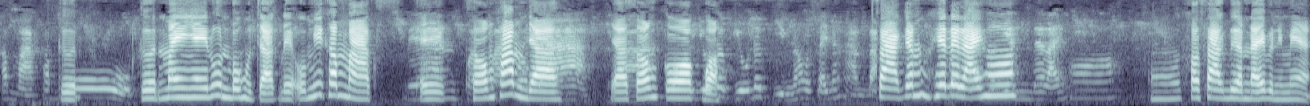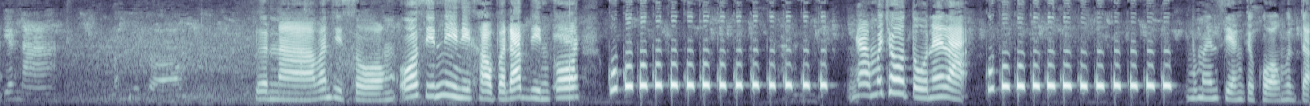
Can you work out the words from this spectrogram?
ข้ามหมากข้ามเกิด ผู้เกิดไม่ไงรุ่นบ่หูจักเด้โอ้มีคำหมาก เอ่อแม่นสองค่ำยา ยาสองกอกบ่อยู่เลิกกินเอาใส่อาหารสากจังเฮ็ดหลายๆฮอเย็นได้หลายห่ออ๋อเขาสากเดือนใดบัดนี้แม่ เดือนหนาวันที่สองเดือนหนาวันที่สองโอ้สินนี่นี่เขาประดับดินก็กุ๊กกุ๊กกุ๊กกุ๊กกุ๊กกุ๊กกุ๊กกุ๊กกุ๊กกุ๊กกุ๊กกุ๊กกุ๊ก ยังไม่โชว์ตัวนี่ล่ะกุ๊กกุ๊กกุ๊กกุ๊กกุ๊กกุ๊กกุ๊กกุ๊กกุ๊กกุ๊กกุ๊กบ่แม่นเสียงเจ้าของเพิ่นจะ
